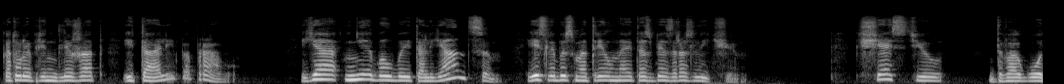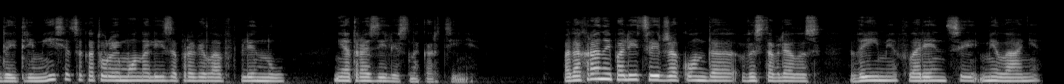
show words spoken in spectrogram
которые принадлежат Италии по праву. Я не был бы итальянцем, если бы смотрел на это с безразличием». К счастью, Два года и три месяца, которые Мона Лиза провела в плену, не отразились на картине. Под охраной полиции Джаконда выставлялась в Риме, Флоренции, Милане,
